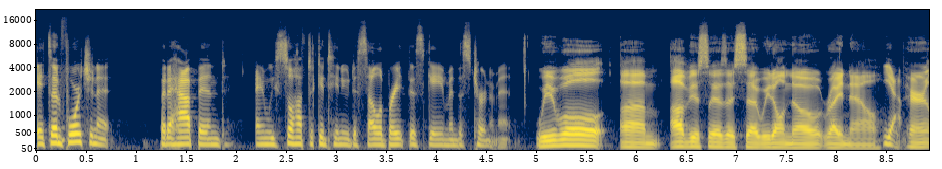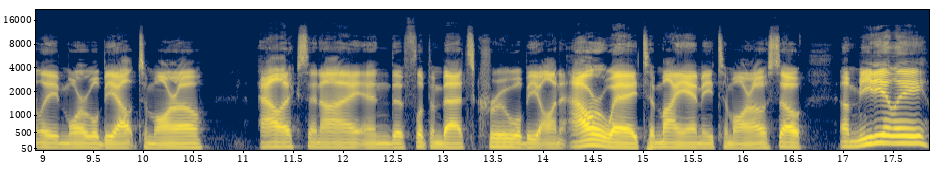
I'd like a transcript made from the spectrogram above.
it's unfortunate, but it happened and we still have to continue to celebrate this game and this tournament. We will, um, obviously, as I said, we don't know right now. Yeah. Apparently, more will be out tomorrow. Alex and I and the Flippin' Bats crew will be on our way to Miami tomorrow. So, immediately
